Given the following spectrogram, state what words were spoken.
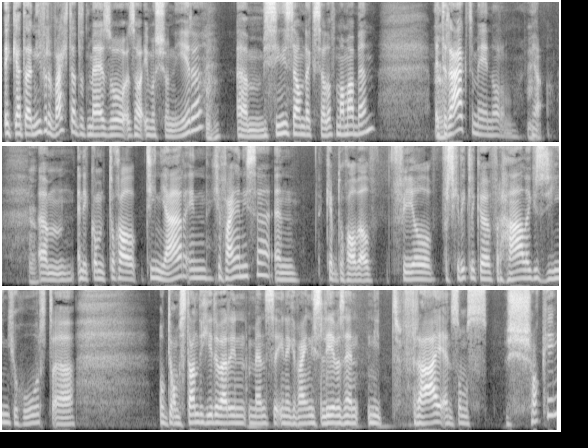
ik had dat niet verwacht dat het mij zo zou emotioneren. Ehm, misschien is dat omdat ik zelf mama ben. Het raakte mij enorm. Ja. Ehm, en ik kom toch al tien jaar in gevangenissen. En ik heb toch al wel veel verschrikkelijke verhalen gezien, gehoord. Eh, ook de omstandigheden waarin mensen in een gevangenis leven zijn niet fraai en soms shocking.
